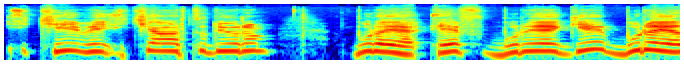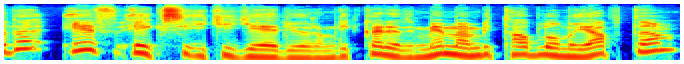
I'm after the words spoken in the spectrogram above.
2 ve 2 artı diyorum. Buraya f, buraya g, buraya da f eksi 2g diyorum. Dikkat edin hemen bir tablomu yaptım.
